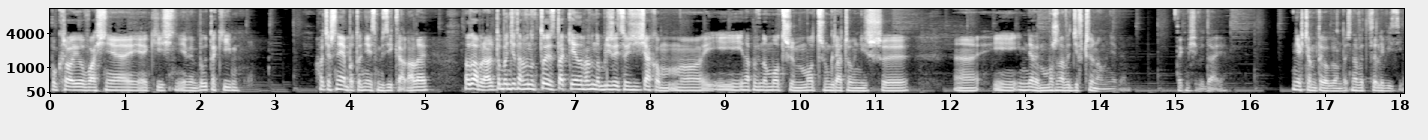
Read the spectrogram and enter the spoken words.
pokroju właśnie jakiś, nie wiem, był taki chociaż nie, bo to nie jest musical, ale no dobra, ale to będzie na pewno, to jest takie na pewno bliżej coś dzieciakom no, i na pewno młodszym, młodszym graczom niż y, y, i, i nie wiem, może nawet dziewczynom, nie wiem. Tak mi się wydaje. Nie chciałbym tego oglądać, nawet w telewizji.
